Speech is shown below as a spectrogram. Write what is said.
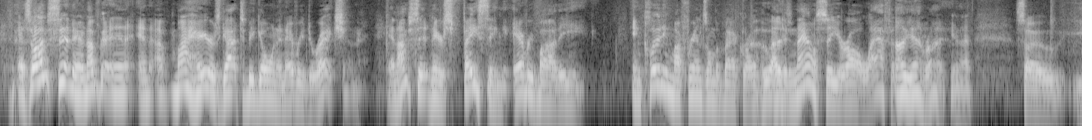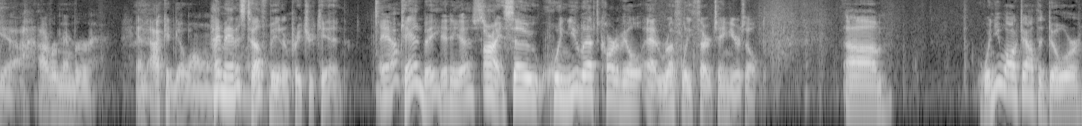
and so i'm sitting there and i've got and, and I, my hair's got to be going in every direction and i'm sitting there facing everybody including my friends on the back row who i Oh. can now see are all laughing Oh yeah, right. you know so yeah i remember and i could go on Hey man, it's tough being a preacher kid. Yeah, Can be. it is. All right. So when you left Carterville at roughly 13 years old, um, when you walked out the door,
